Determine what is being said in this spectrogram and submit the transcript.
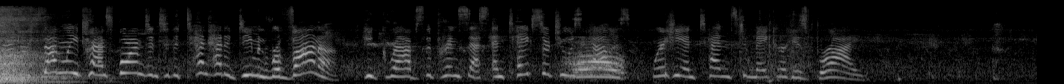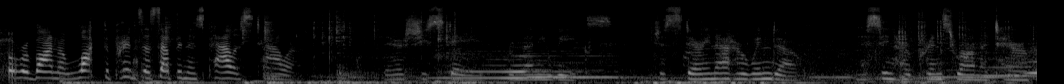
beggar suddenly transformed into the ten-headed demon Ravana. He grabs the princess and takes her to his palace, where he intends to make her his bride. Ravana locked the princess up in his palace tower. There she stayed for many weeks, just staring at her window, missing her Prince Rama terribly.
